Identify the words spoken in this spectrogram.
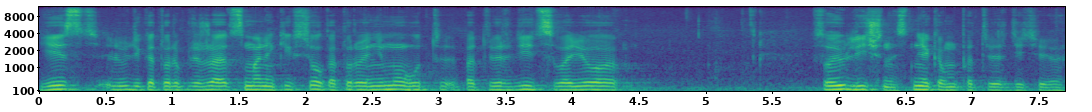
Есть люди, которые приезжают с маленьких сел, которые не могут подтвердить свое, свою личность, некому подтвердить ее.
